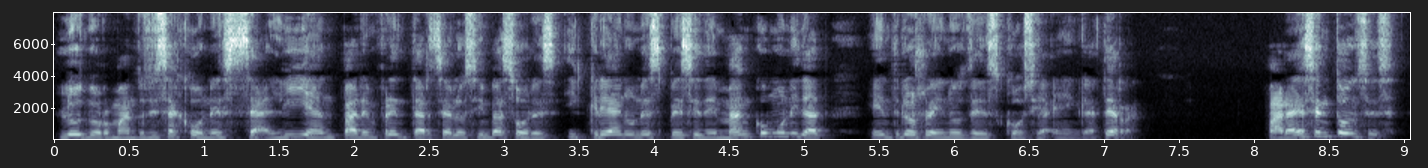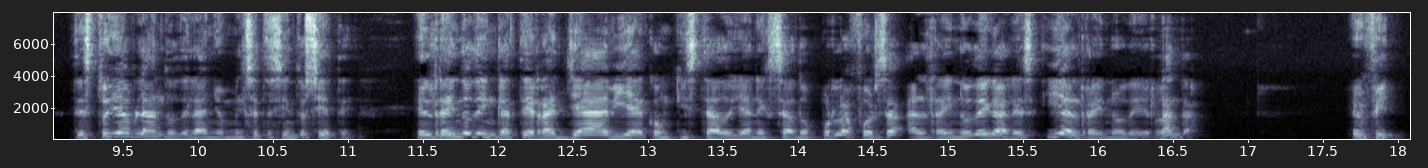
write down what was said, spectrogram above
los normandos y sajones se alían para enfrentarse a los invasores y crean una especie de mancomunidad entre los reinos de Escocia e Inglaterra. Para ese entonces, te estoy hablando del año 1707, el reino de Inglaterra ya había conquistado y anexado por la fuerza al reino de Gales y al reino de Irlanda. En fin,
